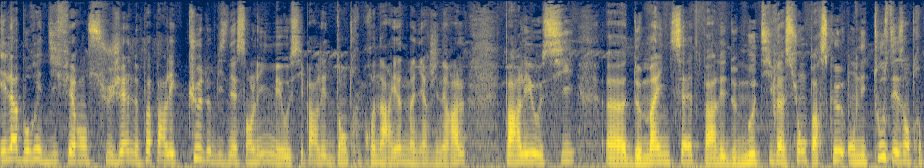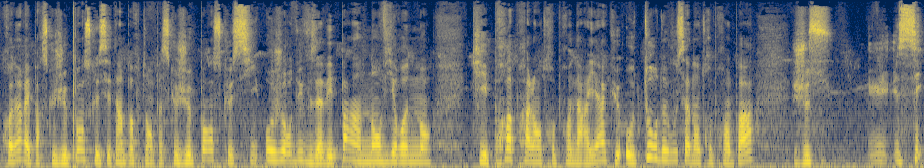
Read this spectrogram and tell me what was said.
élaborer différents sujets, ne pas parler que de business en ligne, mais aussi parler d'entrepreneuriat de manière générale, parler aussi euh, de mindset, parler de motivation, parce qu'on est tous des entrepreneurs et parce que je pense que c'est important. Parce que je pense que si aujourd'hui vous n'avez pas un environnement qui est propre à l'entrepreneuriat, que autour de vous ça n'entreprend pas, je suis c'est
